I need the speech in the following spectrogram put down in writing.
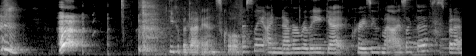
on. You could put that in, it's cool. Honestly, I never really get crazy with my eyes like this, but I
